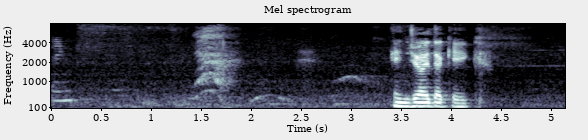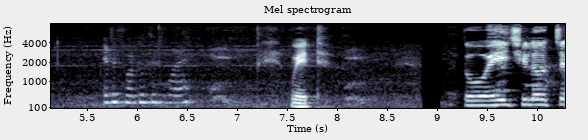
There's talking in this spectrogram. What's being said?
Thanks. Enjoy the cake এটা ফটো তুলবো হ্যাঁ? ওয়েট তো এই ছিল হচ্ছে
